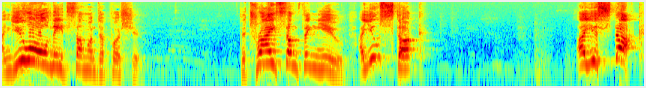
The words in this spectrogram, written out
And you all need someone to push you, to try something new. Are you stuck? Are you stuck?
